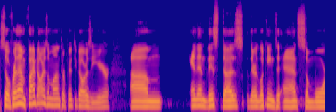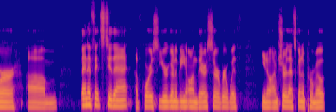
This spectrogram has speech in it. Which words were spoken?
So for them, five dollars a month or fifty dollars a year. Um, and then this does they're looking to add some more um, benefits to that of course you're going to be on their server with you know i'm sure that's going to promote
